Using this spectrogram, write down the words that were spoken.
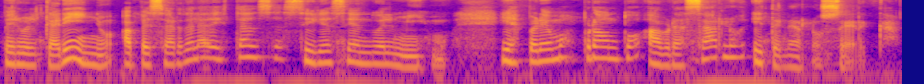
pero el cariño, a pesar de la distancia, sigue siendo el mismo y esperemos pronto abrazarlos y tenerlos cerca.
